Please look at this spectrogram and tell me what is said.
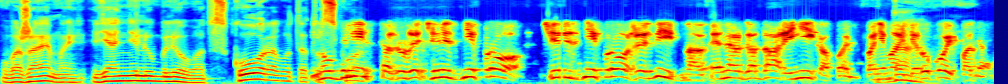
уважаемый. Я не люблю вот скоро вот это. Ну, скоро... близко же уже через Днепро. Через Днепро же видно. Энергодар и Никополь. Понимаете, да. рукой подать.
